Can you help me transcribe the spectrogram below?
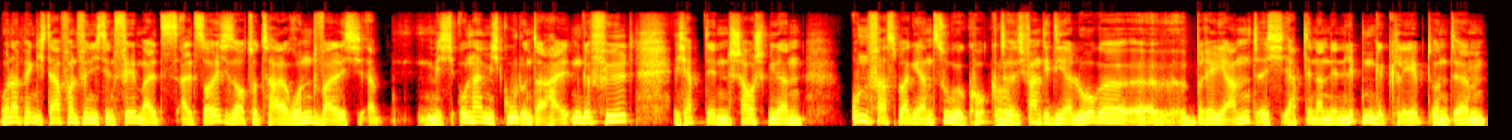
unabhängig davon finde ich den Film als, als solches auch total rund, weil ich äh, mich unheimlich gut unterhalten gefühlt. Ich habe den Schauspielern unfassbar gern zugeguckt. Mhm. Ich fand die Dialoge äh, brillant. Ich habe den an den Lippen geklebt und ähm,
